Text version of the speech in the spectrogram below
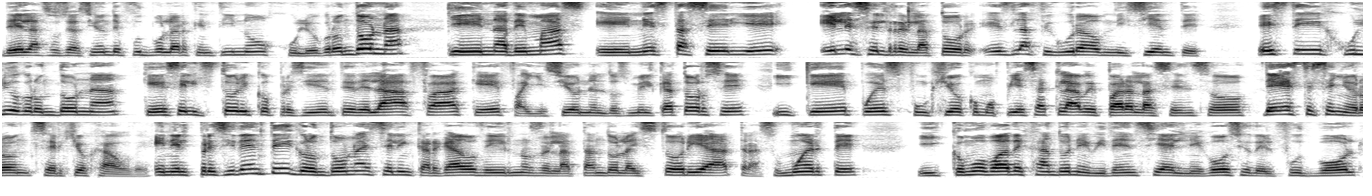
de la Asociación de Fútbol Argentino, Julio Grondona, quien además en esta serie él es el relator, es la figura omnisciente, este Julio Grondona, que es el histórico presidente de la AFA, que falleció en el 2014 y que pues fungió como pieza clave para el ascenso de este señorón Sergio Jaude. En el presidente, Grondona es el encargado de irnos relatando la historia tras su muerte y cómo va dejando en evidencia el negocio del fútbol,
